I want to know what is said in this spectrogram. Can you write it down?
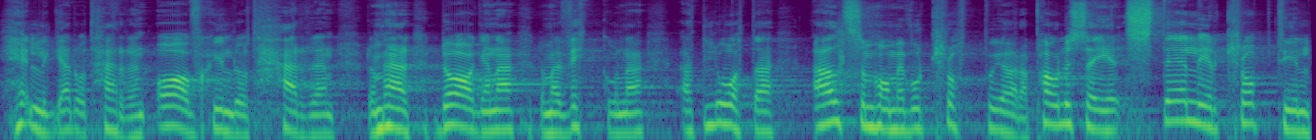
helgad åt Herren, avskild åt Herren. De här dagarna, de här veckorna, att låta allt som har med vår kropp att göra. Paulus säger ställ er kropp till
